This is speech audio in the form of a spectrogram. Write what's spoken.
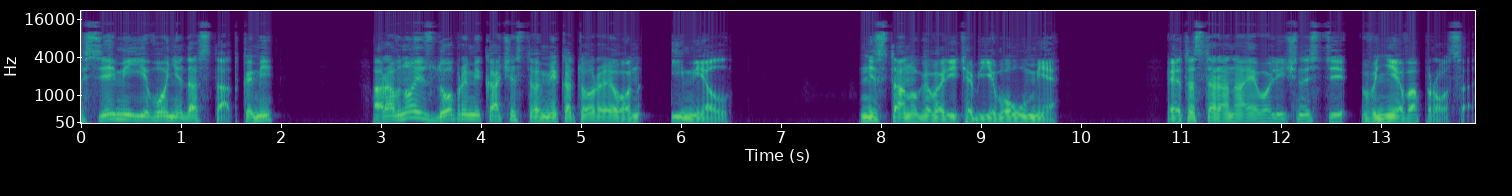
всеми его недостатками, а равно и с добрыми качествами, которые он имел. Не стану говорить об его уме. Эта сторона его личности вне вопроса.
